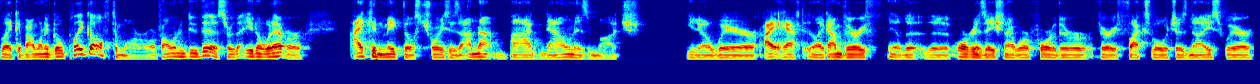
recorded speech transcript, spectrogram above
like if I want to go play golf tomorrow, or if I want to do this or that, you know, whatever, I can make those choices. I'm not bogged down as much, you know, where I have to like I'm very, you know, the the organization I work for, they're very flexible, which is nice. Where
